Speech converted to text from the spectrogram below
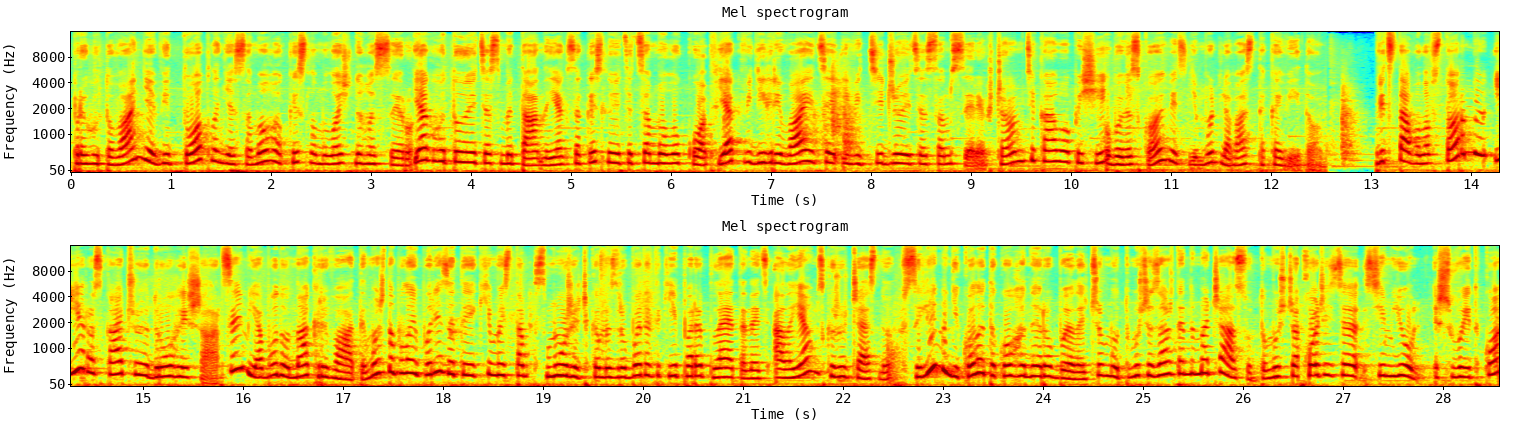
приготування відтоплення самого кисломолочного сиру, як готується сметана, як закислюється це молоко, як відігрівається і відсіджується сам сир. Якщо вам цікаво, пишіть обов'язково відзніму для вас таке відео. Відставила в сторону і розкачую другий шар. Цим я буду накривати. Можна було і порізати якимись там смужечками, зробити такий переплетенець. Але я вам скажу чесно, в селі ми ніколи такого не робили. Чому? Тому що завжди нема часу, тому що хочеться сім'ю швидко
